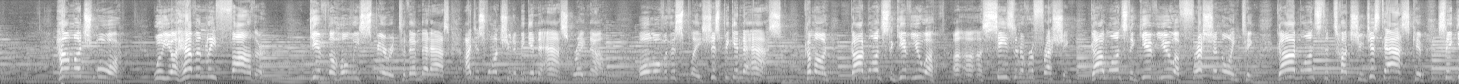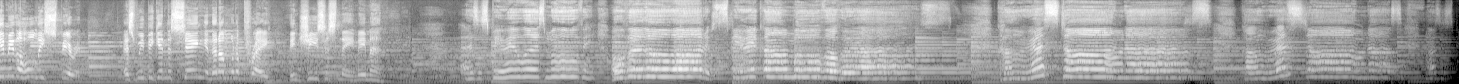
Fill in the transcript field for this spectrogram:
How much more will your heavenly Father give the Holy Spirit to them that ask? I just want you to begin to ask right now. All over this place, just begin to ask. Come on, God wants to give you a, a, a, season of refreshing. God wants to give you a fresh anointing. God wants to touch you. Just ask Him. Say, Give me the Holy Spirit as we begin to sing, and then I'm going to pray in Jesus' name. Amen. As the Spirit was moving over the waters, Spirit, come move over us. Come rest on us.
